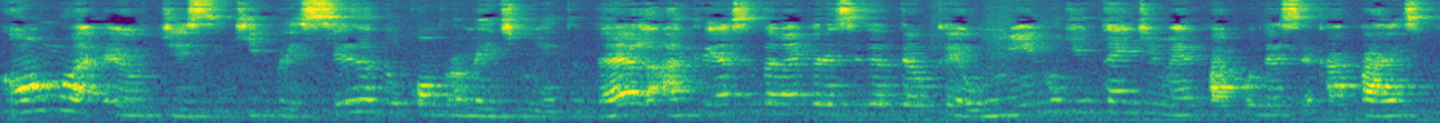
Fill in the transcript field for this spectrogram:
como eu disse que precisa do comprometimento dela, a criança também precisa ter o quê? Um mínimo de entendimento para poder ser capaz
